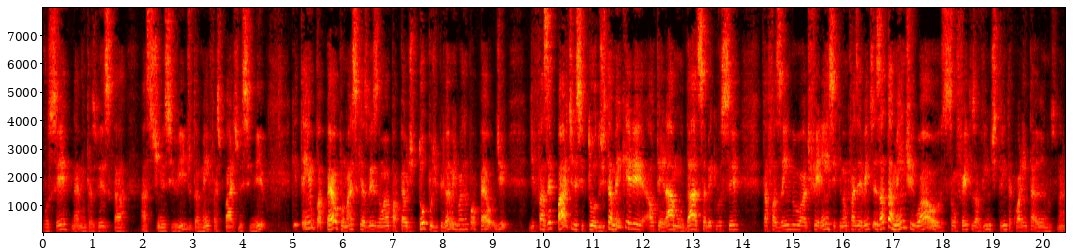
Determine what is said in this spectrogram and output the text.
você, né, muitas vezes está assistindo esse vídeo também faz parte desse meio, que tem um papel, por mais que às vezes não é o papel de topo de pirâmide, mas um papel de, de fazer parte desse todo, de também querer alterar, mudar, de saber que você está fazendo a diferença, que não faz eventos exatamente igual são feitos há 20, 30, 40 anos. Né?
